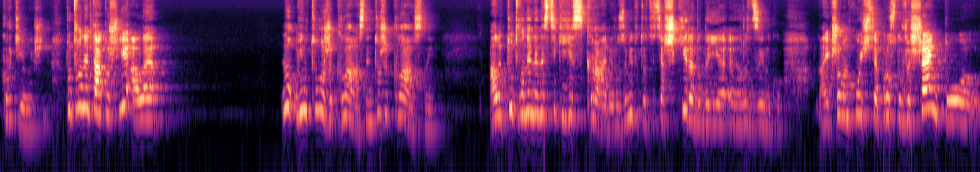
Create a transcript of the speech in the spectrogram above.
круті вишні. Тут вони також є, але ну, він теж класний, він теж класний. Але тут вони не настільки яскраві, розумієте? Тобто ця шкіра додає е, родзинку. А якщо вам хочеться просто вишень, то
